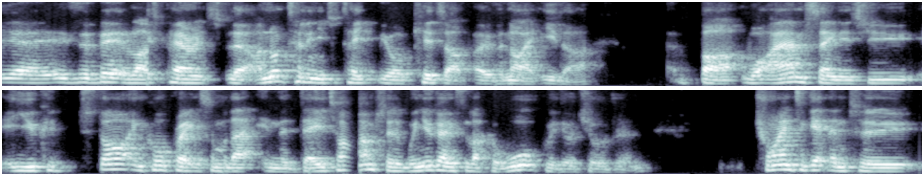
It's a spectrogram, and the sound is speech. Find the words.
yeah, it's a bit like parents. Look, I'm not telling you to take your kids up overnight either, but what I am saying is you you could start incorporating some of that in the daytime. So when you're going for like a walk with your children, trying to get them to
